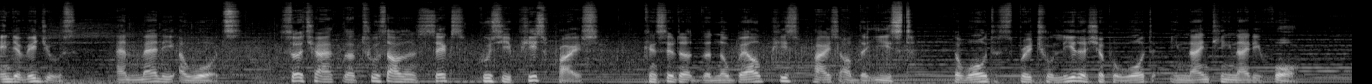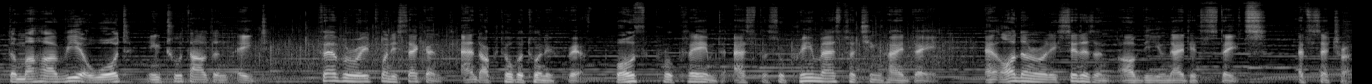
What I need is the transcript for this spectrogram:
individuals, and many awards, such as the 2006 Gusi Peace Prize, considered the Nobel Peace Prize of the East, the World Spiritual Leadership Award in 1994, the Mahavir Award in 2008, February 22nd and October 25th, both proclaimed as the Supreme Master Ching Hai Day, an honorary citizen of the United States, etc.,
